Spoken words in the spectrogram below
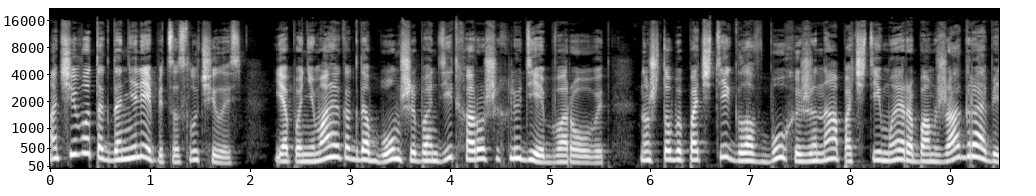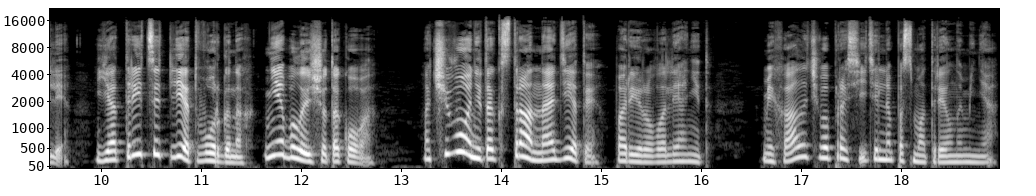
«А чего тогда не лепится случилось? Я понимаю, когда бомж и бандит хороших людей обворовывает, но чтобы почти главбух и жена почти мэра бомжа грабили? Я 30 лет в органах, не было еще такого». «А чего они так странно одеты?» – парировал Леонид. Михалыч вопросительно посмотрел на меня.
